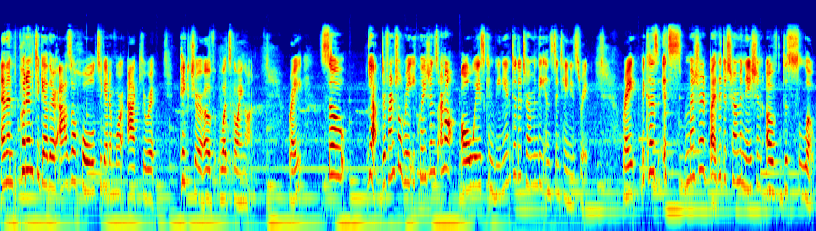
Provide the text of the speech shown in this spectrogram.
and then put them together as a whole to get a more accurate picture of what's going on, right? So, yeah, differential rate equations are not always convenient to determine the instantaneous rate, right? Because it's measured by the determination of the slope,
